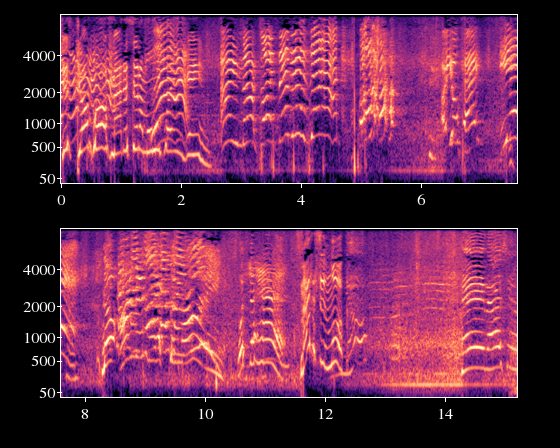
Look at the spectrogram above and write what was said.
Just jump off, Madison. I'm only playing games. I'm not good at that. Are you okay? Yeah. No, I'm in next line. What the heck? Madison, look. Hey, Madison.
